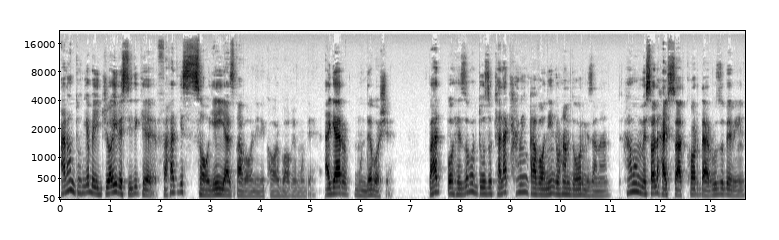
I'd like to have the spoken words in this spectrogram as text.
الان دنیا به جایی رسیدی که فقط یه سایه ای از قوانین کار باقی مونده. اگر مونده باشه. بعد با هزار دوز و کلک همین قوانین رو هم دور می‌زنن. همون مثال 8 ساعت کار در روز رو ببین.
